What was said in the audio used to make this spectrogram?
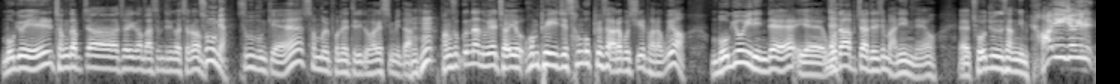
목요일 정답자 저희가 말씀드린 것처럼 20명. 20분께 선물 보내드리도록 하겠습니다. 방송 끝난 후에 저희 홈페이지 선곡표에서 알아보시기 바라고요. 목요일인데 예, 네. 오답자들이 좀 많이 있네요. 예, 조준상님, 아 이주일,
